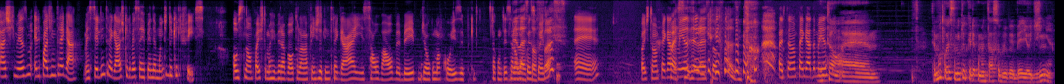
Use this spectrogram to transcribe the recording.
Acho que mesmo ele pode entregar, mas se ele entregar, acho que ele vai se arrepender muito do que ele fez. Ou senão pode ter uma reviravolta lá na frente dele entregar e salvar o bebê de alguma coisa, porque tá acontecendo The alguma Last coisa com of ele. Us? É. Pode ter uma pegada Vai meio The assim. Last of Us, então. Pode ter uma pegada meio assim. Então, é... Tem uma coisa também que eu queria comentar sobre o bebê Yodinha.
